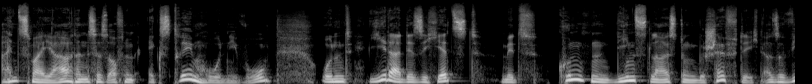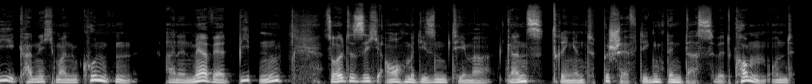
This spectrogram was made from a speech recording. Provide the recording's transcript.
ein, zwei Jahre, dann ist das auf einem extrem hohen Niveau. Und jeder, der sich jetzt mit Kundendienstleistungen beschäftigt, also wie kann ich meinem Kunden einen Mehrwert bieten, sollte sich auch mit diesem Thema ganz dringend beschäftigen, denn das wird kommen. Und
